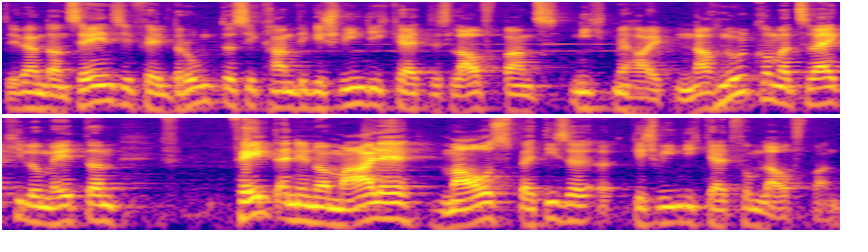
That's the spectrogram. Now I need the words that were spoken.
Sie werden dann sehen, sie fällt runter, sie kann die Geschwindigkeit des Laufbands nicht mehr halten. Nach 0,2 Kilometern fällt eine normale Maus bei dieser Geschwindigkeit vom Laufband.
